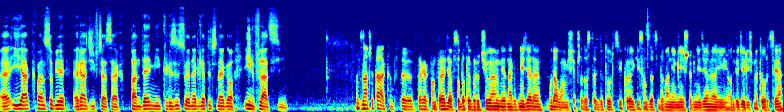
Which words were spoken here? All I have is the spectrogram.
e, i jak pan sobie radzi w czasach pandemii, kryzysu energetycznego, inflacji? Znaczy tak, tak jak pan powiedział, w sobotę wróciłem, jednak w niedzielę udało mi się przedostać do Turcji. Kolejki są zdecydowanie mniejsze w niedzielę i odwiedziliśmy Turcję.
